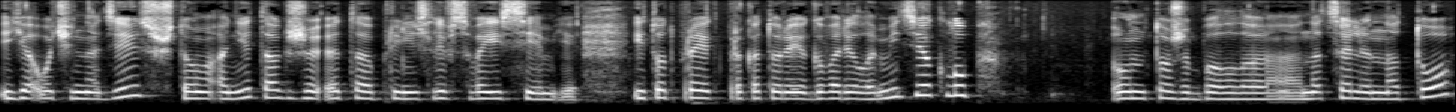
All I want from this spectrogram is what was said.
И я очень надеюсь, что они также это принесли в свои семьи. И тот проект, про который я говорила, «Медиаклуб», он тоже был нацелен на то,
